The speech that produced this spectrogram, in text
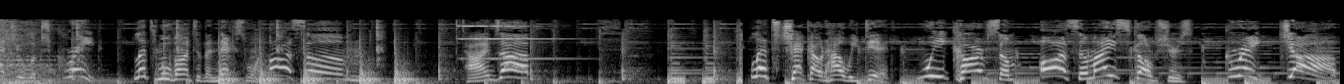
Statue looks great! Let's move on to the next one. Awesome! Time's up! Let's check out how we did. We carved some awesome ice sculptures! Great job!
